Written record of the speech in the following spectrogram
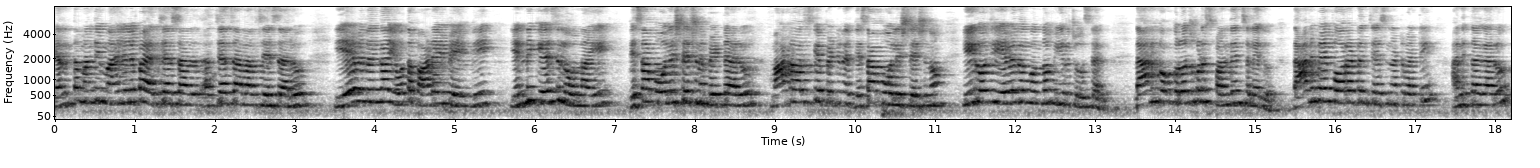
ఎంతమంది మహిళలపై అత్యాచార అత్యాచారాలు చేశారు? ఏ విధంగా యువత పాడైపోయింది? ఎన్ని కేసులు ఉన్నాయి? దిశ పోలీస్ స్టేషన్ పెట్టారు. మాట పెట్టిన దిశ పోలీస్ స్టేషన్ ఈ రోజు ఏ విధంగా ఉందో మీరు చూశారు. దానికి ఒక్కరోజు కూడా స్పందించలేదు. దానిపై పోరాటం చేసినటువంటి అనిత గారు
